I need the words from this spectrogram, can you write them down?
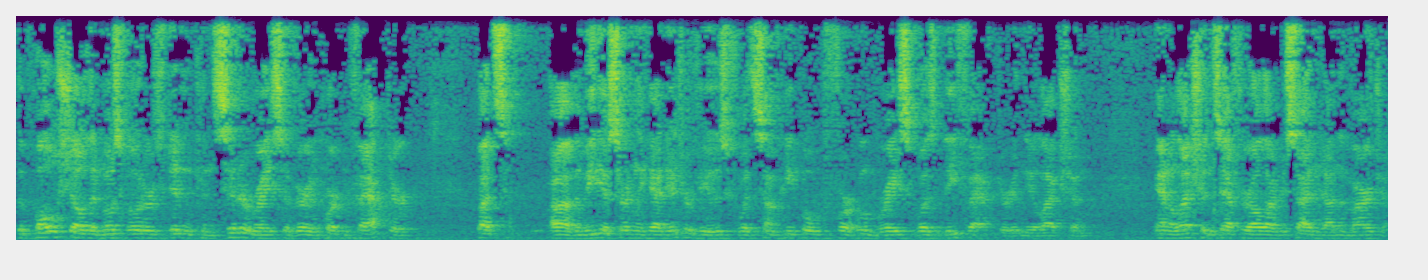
The polls show that most voters didn't consider race a very important factor, but uh, the media certainly had interviews with some people for whom race was the factor in the election. And elections, after all, are decided on the margin.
